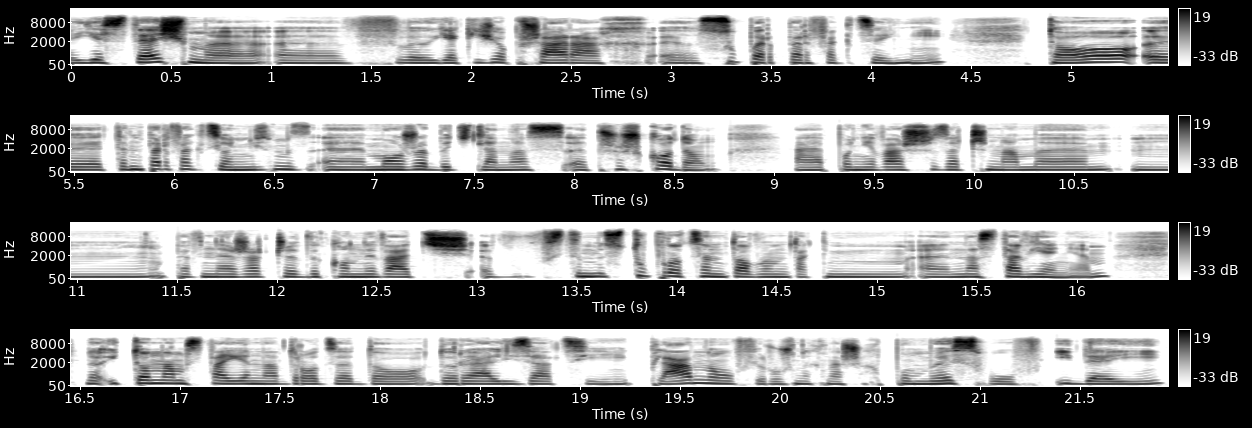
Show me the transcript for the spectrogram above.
jesteśmy w jakichś obszarach super perfekcyjni, to ten perfekcjonizm może być dla nas przeszkodą, e, ponieważ zaczynamy mm, pewne rzeczy wykonywać z tym stuprocentowym takim e, nastawieniem. No i to nam staje na drodze do, do realizacji planów, różnych naszych pomysłów, idei.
